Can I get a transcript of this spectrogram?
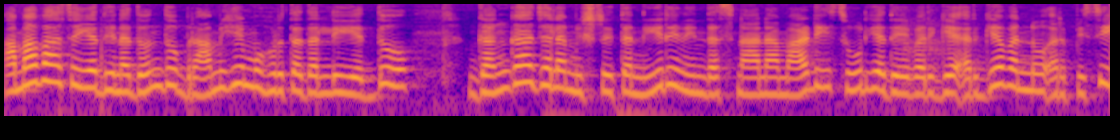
ಅಮಾವಾಸ್ಯೆಯ ದಿನದೊಂದು ಬ್ರಾಹ್ಮಿ ಮುಹೂರ್ತದಲ್ಲಿ ಎದ್ದು ಗಂಗಾಜಲ ಮಿಶ್ರಿತ ನೀರಿನಿಂದ ಸ್ನಾನ ಮಾಡಿ ಸೂರ್ಯದೇವರಿಗೆ ಅರ್ಘ್ಯವನ್ನು ಅರ್ಪಿಸಿ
